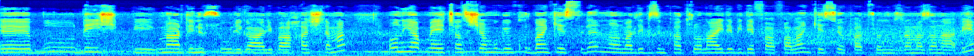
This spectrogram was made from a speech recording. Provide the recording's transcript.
Ee, bu değişik bir Mardin usulü galiba haşlama. Onu yapmaya çalışacağım. Bugün kurban kestiler. Normalde bizim patron ayda bir defa falan kesiyor patronumuz Ramazan abi.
